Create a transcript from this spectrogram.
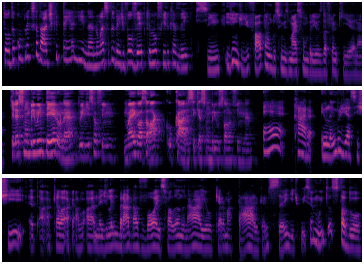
toda a complexidade que tem ali, né? Não é simplesmente vou ver porque meu filho quer ver. Sim. E, gente, de fato é um dos filmes mais sombrios da franquia, né? Que ele é sombrio inteiro, né? Do início ao fim. Não é igual, sei lá, o Cálice que é sombrio só no fim, né? É, cara, eu lembro de assistir é, aquela, a, a, né, de lembrar da voz falando, ah, eu quero matar, eu quero sangue, tipo, isso é muito assustador.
